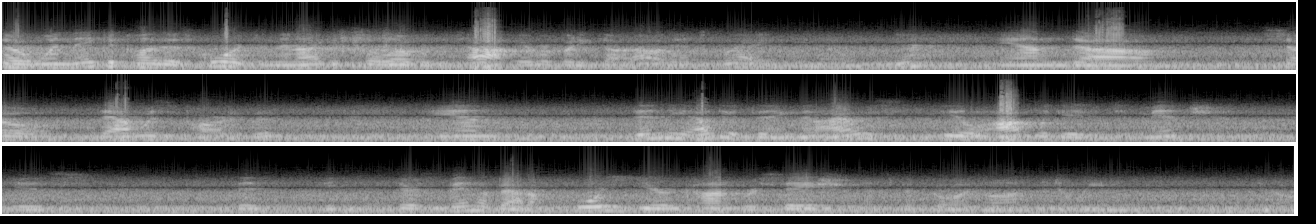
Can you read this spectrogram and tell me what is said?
So when they could play those chords and then I could fill over the top, everybody thought, oh, that's great, you know. Yeah. And um, so that was part of it. And then the other thing that I always feel obligated to mention is that the, there's been about a 40-year conversation that's been going on between, you know,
